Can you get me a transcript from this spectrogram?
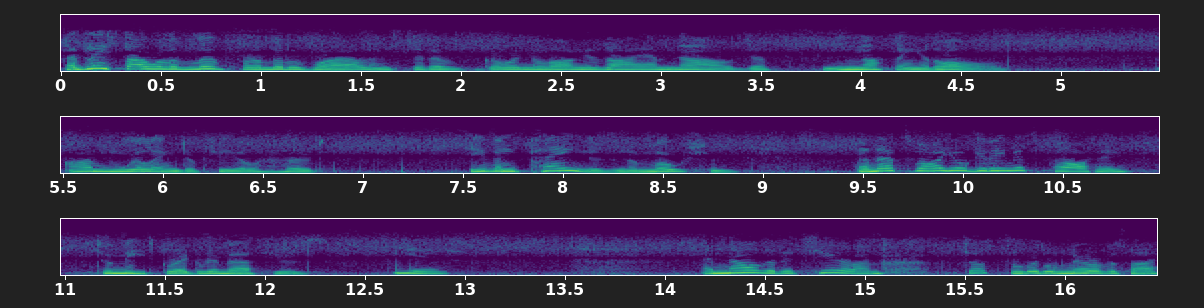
At least I will have lived for a little while instead of going along as I am now, just nothing at all. I'm willing to feel hurt. Even pain is an emotion. And that's why you're giving this party, to meet Gregory Matthews. Yes. And now that it's here, I'm just a little nervous. I,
